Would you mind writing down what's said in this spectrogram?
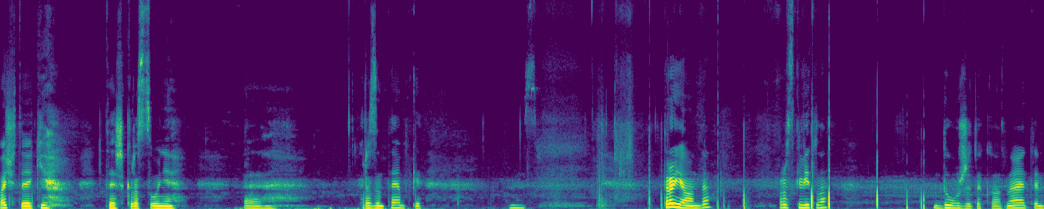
бачите, які теж красуні е, хризантемки. Троянда розквітла. Дуже така, знаєте,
